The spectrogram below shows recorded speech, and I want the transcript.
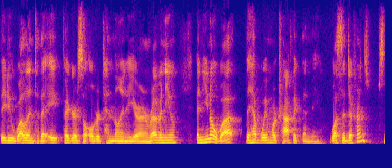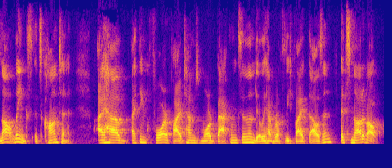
They do well into the eight figures, so over 10 million a year in revenue. And you know what? They have way more traffic than me. What's the difference? It's not links, it's content. I have, I think, four or five times more backlinks in them. They only have roughly 5,000. It's not about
